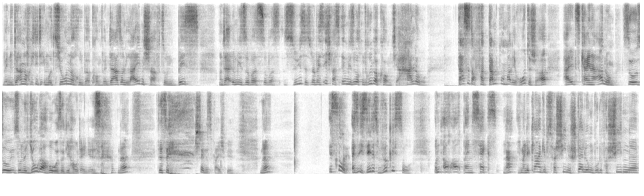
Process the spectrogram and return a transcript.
wenn du da noch richtig die Emotionen noch rüberkommt, wenn da so eine Leidenschaft, so ein Biss und da irgendwie sowas, sowas Süßes oder weiß ich was, irgendwie sowas mit rüberkommt, ja, hallo, das ist doch verdammt nochmal erotischer als, keine Ahnung, so, so, so eine Yoga-Hose, die hauteng ist. ne? Deswegen, schönes Beispiel. Ne? Ist so. Also ich sehe das wirklich so. Und auch, auch beim Sex. Ne? Ich meine, klar gibt es verschiedene Stellungen, wo du verschiedene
